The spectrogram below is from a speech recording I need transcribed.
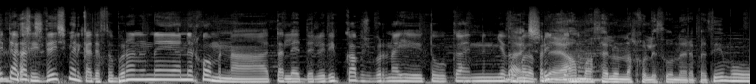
Εντάξει, δεν σημαίνει κάτι αυτό. Μπορεί να είναι ανερχόμενα ταλέντα. Δηλαδή κάποιος μπορεί να έχει το κάνει μια εβδομάδα Εντάξει, πριν. ναι, και άμα να... θέλουν να ασχοληθούν, ρε παιδί μου,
